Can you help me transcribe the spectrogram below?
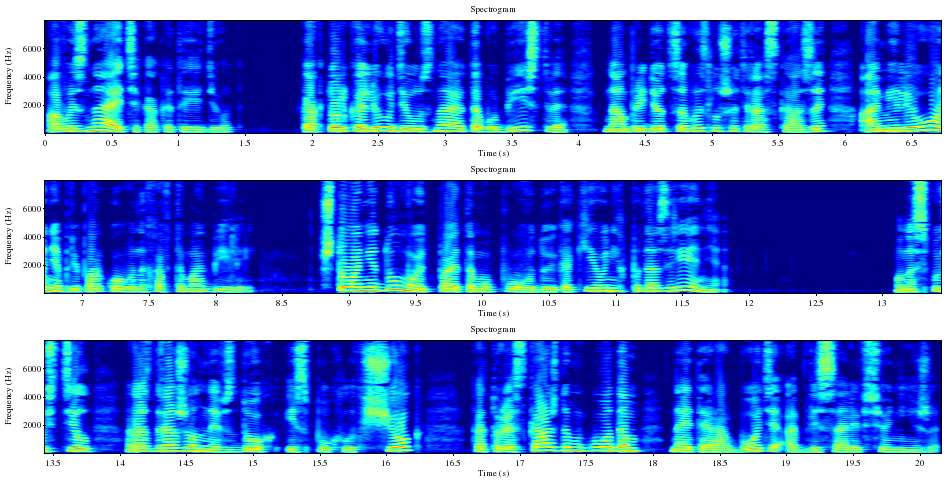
а вы знаете, как это идет. Как только люди узнают об убийстве, нам придется выслушать рассказы о миллионе припаркованных автомобилей. Что они думают по этому поводу и какие у них подозрения? Он испустил раздраженный вздох из пухлых щек, которые с каждым годом на этой работе обвисали все ниже.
